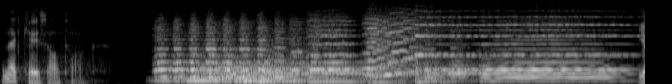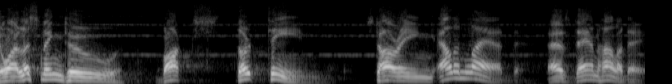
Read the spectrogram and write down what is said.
In that case, I'll talk. You are listening to Box 13, starring Alan Ladd as Dan Holliday.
